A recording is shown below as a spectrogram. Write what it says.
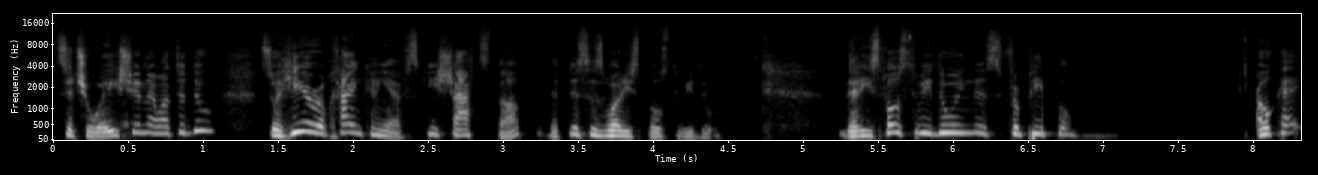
situation and what to do. So here, Reb Chaim Kanievsky shots up that this is what he's supposed to be doing. That he's supposed to be doing this for people. Okay,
